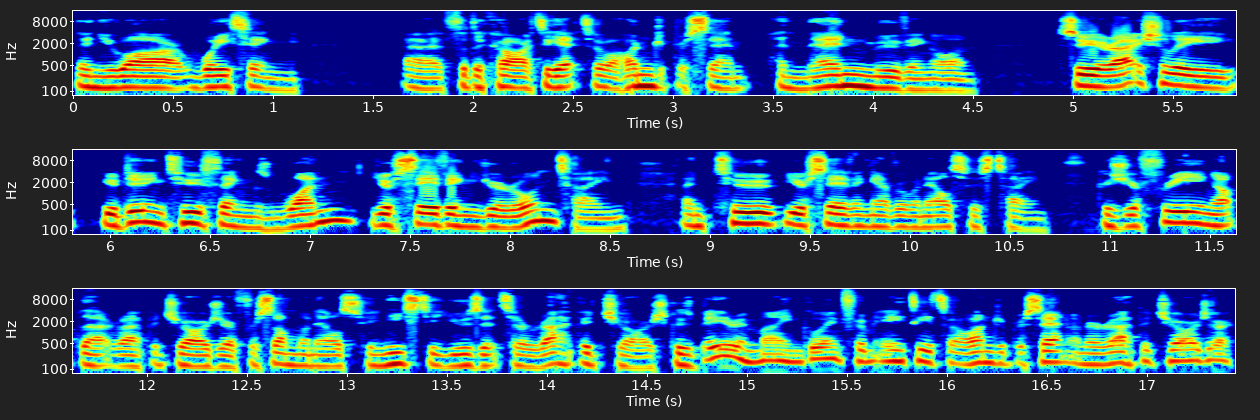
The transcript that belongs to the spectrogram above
than you are waiting uh, for the car to get to 100% and then moving on. So you're actually you're doing two things. One, you're saving your own time, and two, you're saving everyone else's time because you're freeing up that rapid charger for someone else who needs to use it to rapid charge. Because bear in mind, going from 80 to 100% on a rapid charger,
